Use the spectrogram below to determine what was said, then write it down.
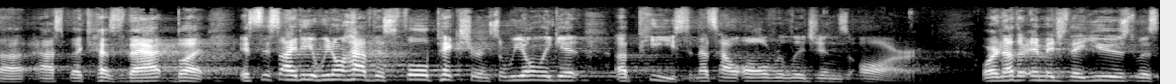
uh, aspect has that, but it's this idea we don't have this full picture, and so we only get a piece, and that's how all religions are. Or another image they used was,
